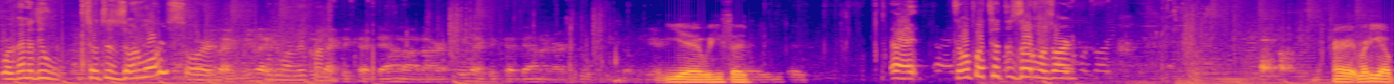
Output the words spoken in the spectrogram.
We're gonna do so it's a Zone Wars, or we like, we what do you want to do, we like to cut down on our, we like to cut down on our school police over here. Yeah, what he said. Alright, someone put Tilted Zone Wars on. All right, ready up.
